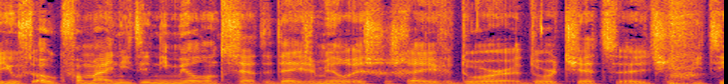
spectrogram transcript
Je hoeft ook van mij niet in die mail dan te zetten, deze mail is geschreven door, door ChatGPT.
